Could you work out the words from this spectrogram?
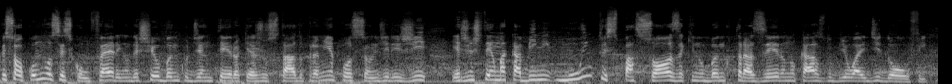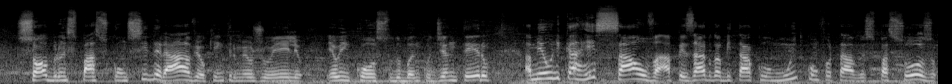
Pessoal, como vocês conferem, eu deixei o banco dianteiro aqui ajustado para minha posição de dirigir e a gente tem uma cabine muito espaçosa aqui no banco traseiro, no caso do BYD Dolphin. Sobra um espaço considerável aqui entre o meu joelho e o encosto do banco dianteiro. A minha única ressalva, apesar do habitáculo muito confortável e espaçoso,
